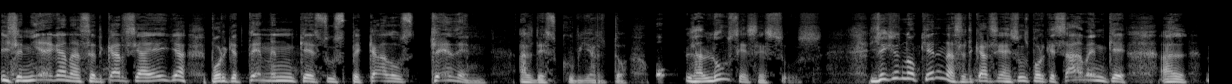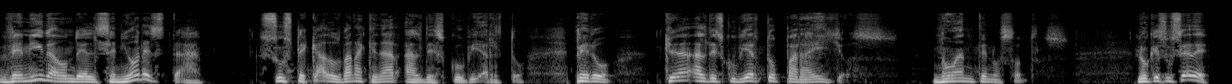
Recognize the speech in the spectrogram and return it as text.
y se niegan a acercarse a ella porque temen que sus pecados queden al descubierto. Oh, la luz es Jesús. Y ellos no quieren acercarse a Jesús porque saben que al venir a donde el Señor está, sus pecados van a quedar al descubierto, pero queda al descubierto para ellos, no ante nosotros. Lo que sucede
